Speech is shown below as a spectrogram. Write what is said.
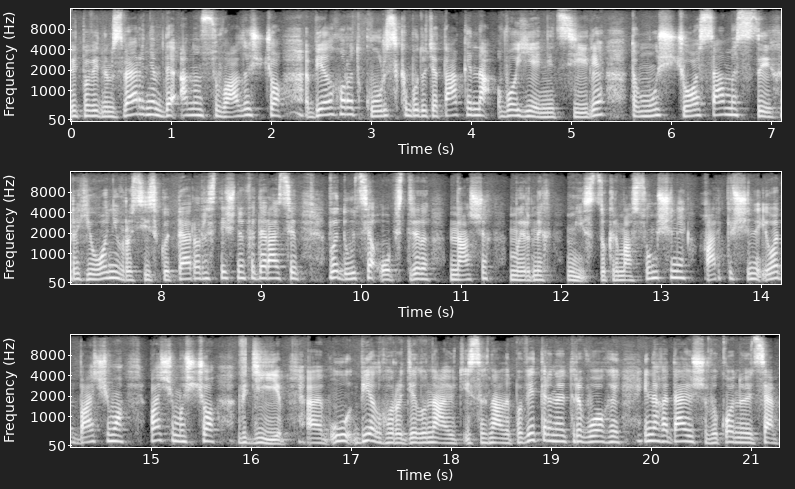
відповідним зверненням, де анонсували, що Білгород, Курськ будуть атаки на воєнні цілі, тому що саме з цих регіонів Російської терористичної федерації ведуться обстріли наших мирних міст, зокрема Сумщини, Харківщини. І от бачимо, бачимо, що в дії Е, у Білгороді лунають і сигнали повітряної тривоги. І нагадаю, що виконуються.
